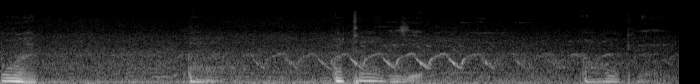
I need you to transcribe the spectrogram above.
What? Uh, what time is it? Okay.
